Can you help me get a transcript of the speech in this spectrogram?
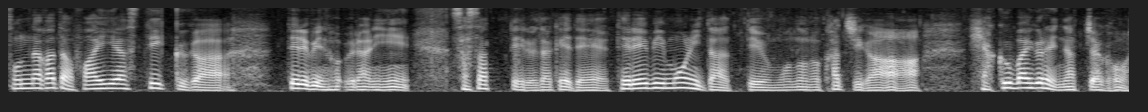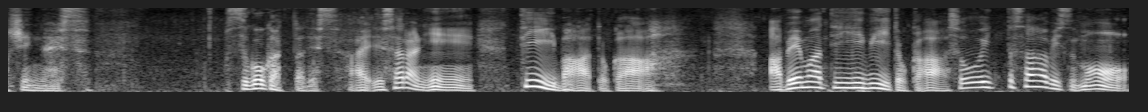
そんな方はファイヤースティックがテレビの裏に刺さっているだけでテレビモニターっていうものの価値が100倍ぐらいになっちゃうかもしれないです。すごかったです。はい、でさらに TVer とか ABEMATV とかそういったサービスも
